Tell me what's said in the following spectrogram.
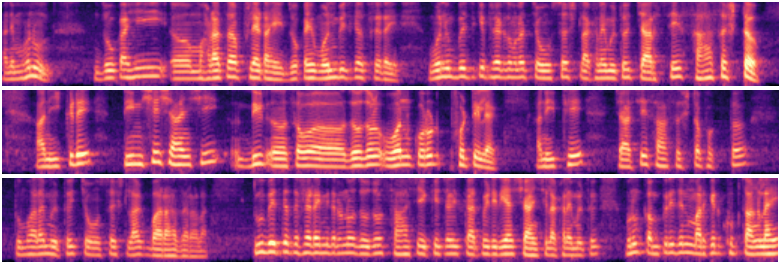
आणि म्हणून जो काही म्हाडाचा फ्लॅट आहे जो काही one B H K flat आहे one B H K flat तुम्हाला चौसष्ट लाखाला मिळतो चारशे सहासष्ट. आणि इकडे तीनशे शहाऐंशी दीड सव जवळजवळ वन करोड फोर्टी लॅक आणि इथे चारशे सहासष्ट फक्त तुम्हाला मिळतोय चौसष्ट लाख बारा हजाराला. टू बी एच केचा फ्लॅट आहे मित्रांनो. जवळजवळ सहाशे एक्केचाळीस कार्पेट एरिया शहाऐंशी लाखाला मिळतोय. म्हणून कंपॅरिझन मार्केट खूप चांगलं आहे.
